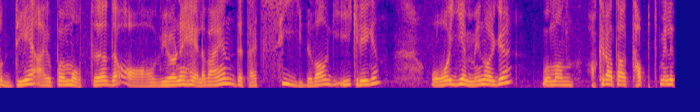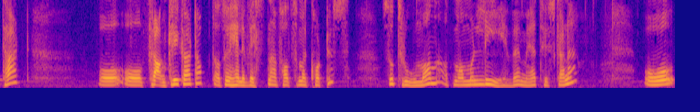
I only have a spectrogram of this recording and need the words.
Og det er jo på en måte det avgjørende hele veien. Dette er et sidevalg i krigen. Og hjemme i Norge, hvor man akkurat har tapt militært, og, og Frankrike har tapt, altså hele Vesten har falt som et korthus, så tror man at man må leve med tyskerne. Og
